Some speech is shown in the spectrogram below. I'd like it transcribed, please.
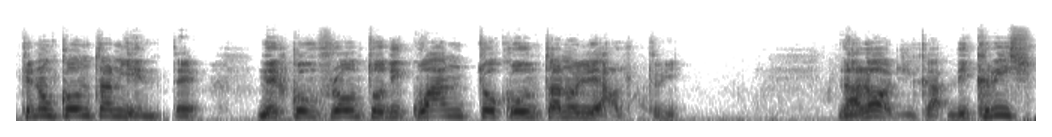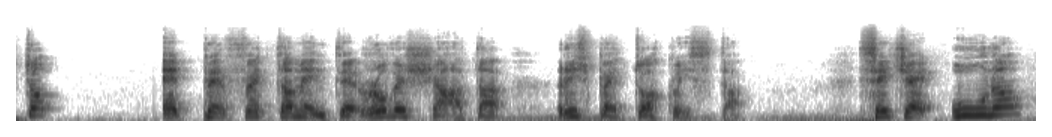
che non conta niente nel confronto di quanto contano gli altri. La logica di Cristo è perfettamente rovesciata rispetto a questa. Se c'è uno,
